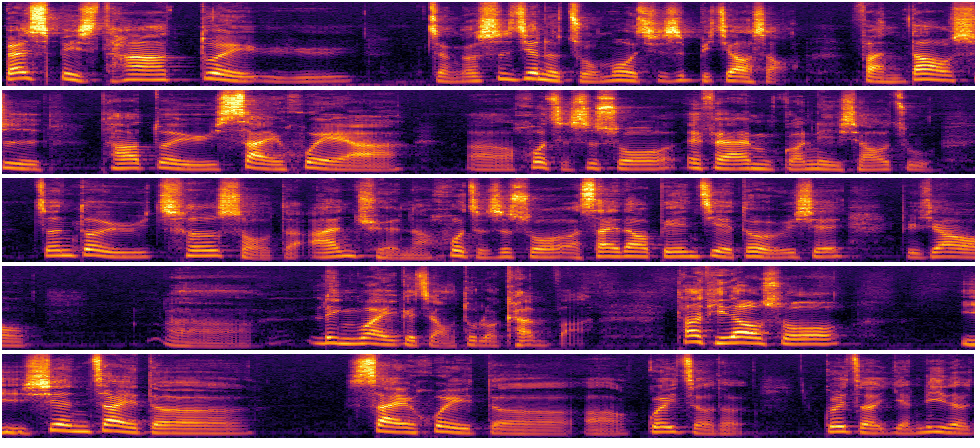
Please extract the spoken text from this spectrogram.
Ben Spies 他对于整个事件的琢磨其实比较少，反倒是他对于赛会啊，呃，或者是说 FIM 管理小组针对于车手的安全啊，或者是说赛道边界都有一些比较呃另外一个角度的看法。他提到说，以现在的赛会的呃规则的规则严厉的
